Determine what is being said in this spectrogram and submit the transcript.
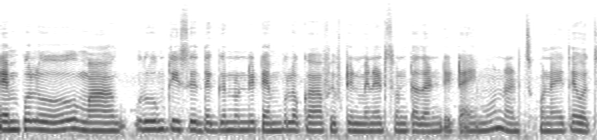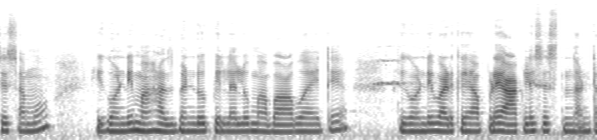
టెంపుల్ మా రూమ్ తీసే దగ్గర నుండి టెంపుల్ ఒక ఫిఫ్టీన్ మినిట్స్ ఉంటుందండి టైము. నడుచుకొని అయితే వచ్చేసాము. ఇగోండి మా హస్బెండ్ పిల్లలు మా బాబు అయితే ఇగోండి వాడికి అప్పుడే ఆకలిసిస్తుందంట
